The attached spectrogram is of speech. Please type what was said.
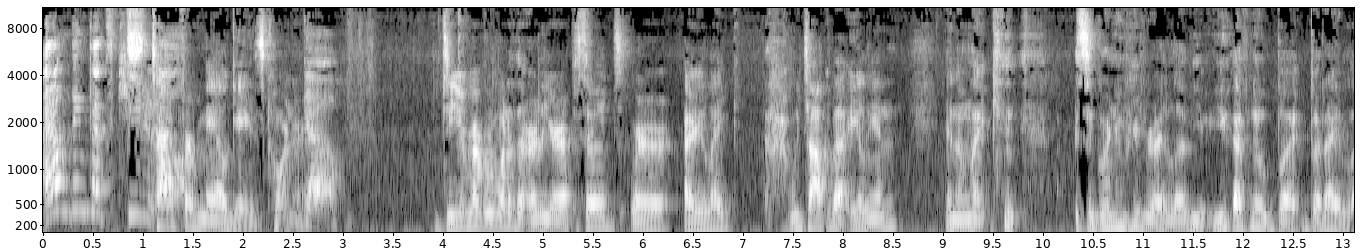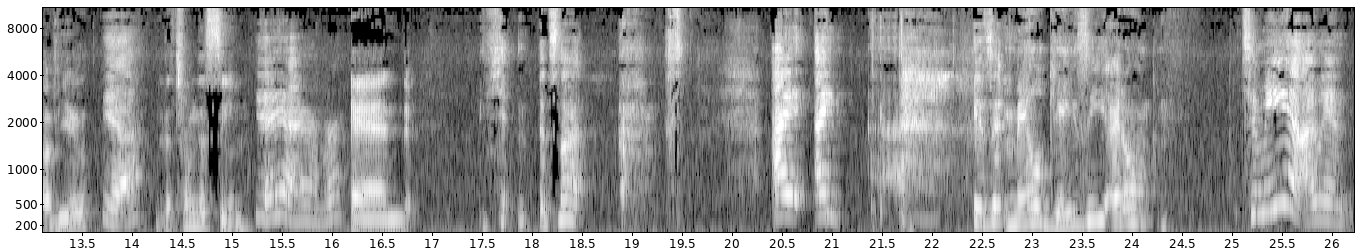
I don't think that's cute It's time all. for male gaze corner. Go. Do you remember one of the earlier episodes where I like we talk about Alien, and I'm like, Sigourney Weaver, I love you. You have no butt, but I love you. Yeah. That's from this scene, Yeah, yeah, I remember. and yeah, it's not. I, I, Is it male gazy? I don't. to me, I mean,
